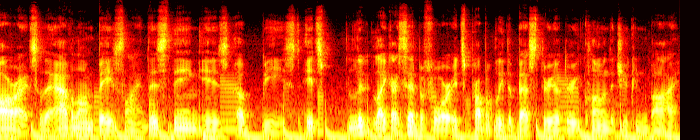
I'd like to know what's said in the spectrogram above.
Alright, so the Avalon bassline, this thing is a beast. It's like I said before, it's probably the best 303 clone that you can buy.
